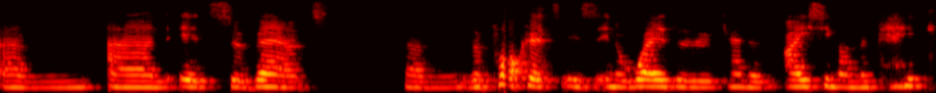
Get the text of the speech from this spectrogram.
Um, and it's about um, the pocket is in a way the kind of icing on the cake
